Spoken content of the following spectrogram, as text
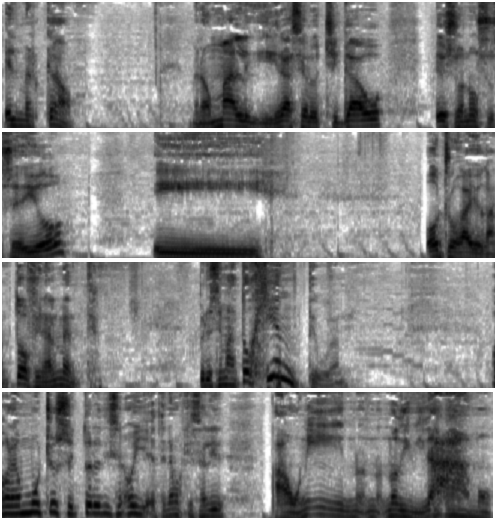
el mercado. Menos mal, y gracias a los Chicago, eso no sucedió. Y otro gallo cantó finalmente. Pero se mató gente, weón. Ahora muchos sectores dicen, oye, tenemos que salir a unir, no, dividamos,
